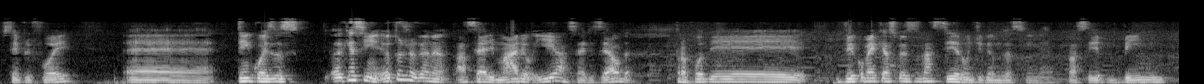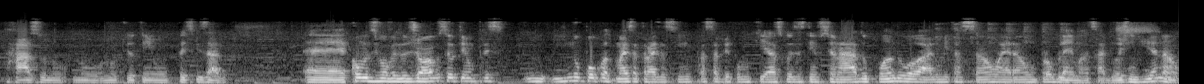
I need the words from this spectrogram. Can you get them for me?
sempre foi. É, tem coisas. É que assim, eu tô jogando a série Mario e a série Zelda para poder ver como é que as coisas nasceram, digamos assim, né? Pra ser bem raso no, no, no que eu tenho pesquisado. É, como desenvolvedor de jogos, eu tenho indo um pouco mais atrás assim para saber como que as coisas têm funcionado quando a limitação era um problema, sabe? Hoje em dia não.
